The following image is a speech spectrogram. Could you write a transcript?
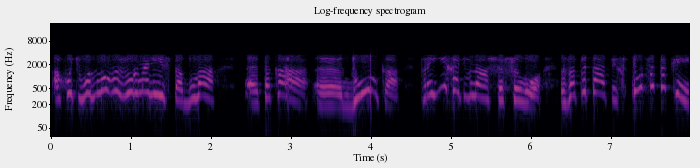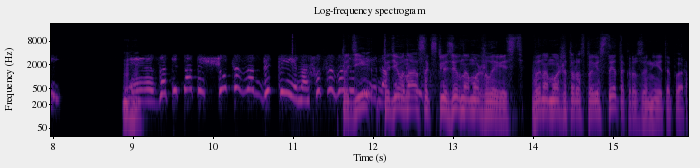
А хоч в одного журналіста була така е, думка приїхати в наше село, запитати, хто це такий? Е, запитати, що це за дитина, що це за Тоді, людина. тоді у нас ексклюзивна можливість. Ви нам можете розповісти, так розумію тепер.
